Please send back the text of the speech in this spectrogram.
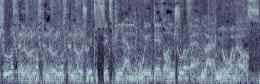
True afternoon, afternoon, afternoon, 3 to 6 p.m. Weekdays on True FM like no one else.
